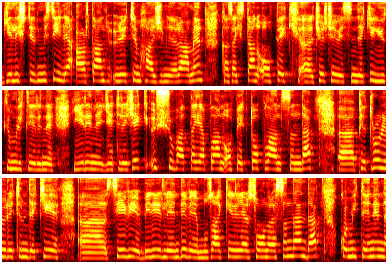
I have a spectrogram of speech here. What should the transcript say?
geliştirilmesiyle artan üretim hacmine rağmen Kazakistan OPEC çerçevesindeki yükümlülüklerini yerine getirecek. 3 Şubat'ta yapılan OPEC toplantısında petrol üretimdeki seviye belirlendi ve muzakereler sonrasından da komitenin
